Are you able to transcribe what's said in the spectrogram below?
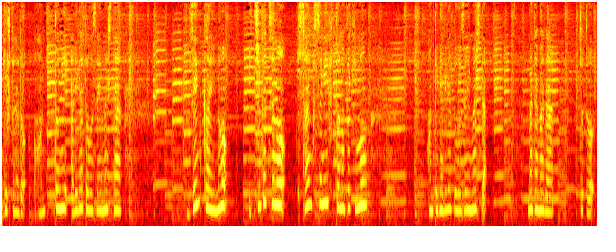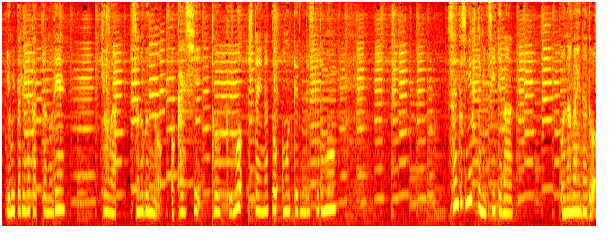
ギフトなど本当にありがとうございました。前回の1月のサンクスギフトの時も本当にありがとうございました。まだまだちょっと読み足りなかったので今日はその分のお返しトークもしたいなと思っているんですけどもサンクスギフトについてはお名前など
